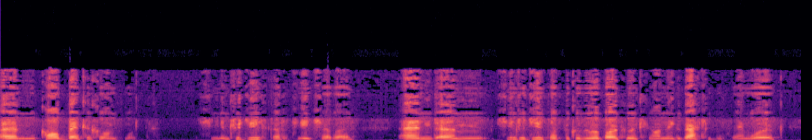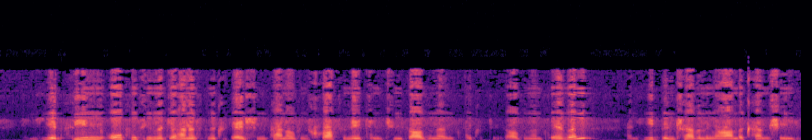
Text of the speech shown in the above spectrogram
um, Carl Becker. She introduced us to each other, and um, she introduced us because we were both working on exactly the same work. He had seen also seen the Johannesburg station panels in Graaff-Reinet in 2006, 2007, and he'd been traveling around the country.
